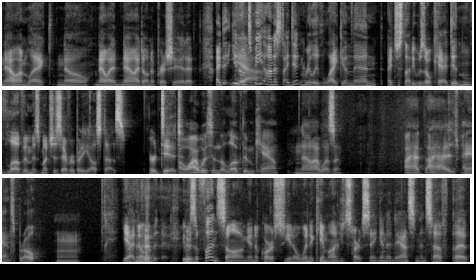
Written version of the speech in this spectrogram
Now I'm like, no, now I now I don't appreciate it. I, you know, to be honest, I didn't really like him then. I just thought he was okay. I didn't love him as much as everybody else does, or did. Oh, I was in the loved him camp. No, I wasn't. I had I had his pants, bro. Hmm. Yeah, no, it, it was a fun song, and of course, you know, when it came on, you'd start singing and dancing and stuff. But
